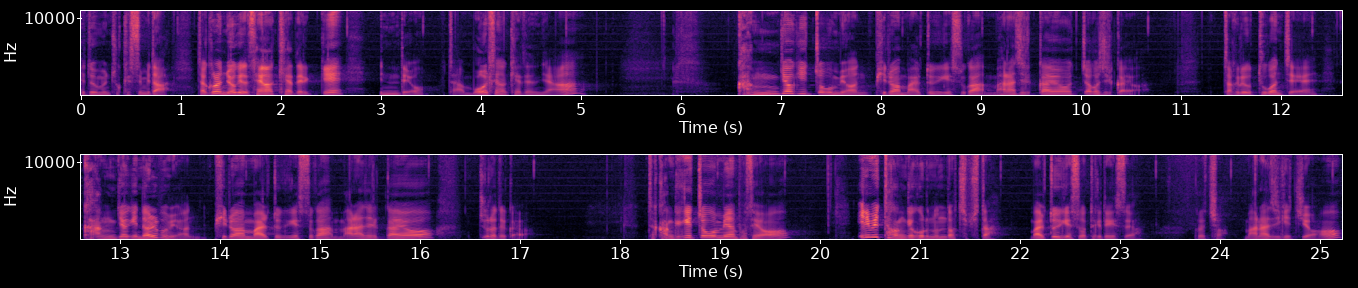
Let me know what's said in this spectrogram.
해두면 좋겠습니다. 자, 그럼 여기서 생각해야 될 게 있는데요. 자, 뭘 생각해야 되느냐? 간격이 좁으면 필요한 말뚝의 개수가 많아질까요? 적어질까요? 자, 그리고 두 번째, 간격이 넓으면 필요한 말뚝의 개수가 많아질까요? 줄어들까요? 자, 간격이 좁으면 보세요. 1m 간격으로 논다고 칩시다. 말뚝의 개수 어떻게 되겠어요? 그렇죠. 많아지겠죠.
